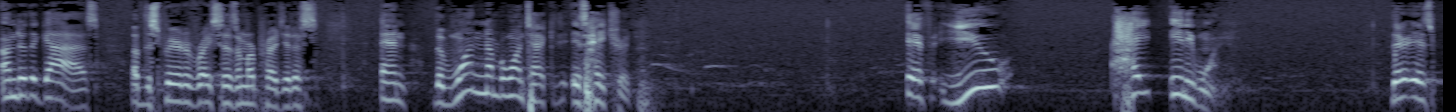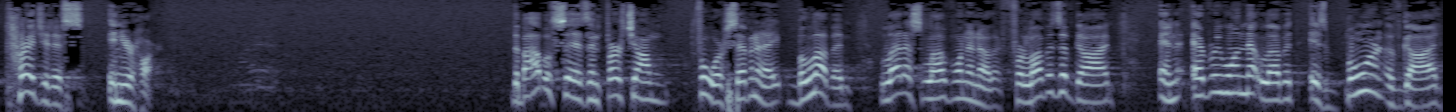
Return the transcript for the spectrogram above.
under the guise of the spirit of racism or prejudice. And the one number one tactic is hatred. If you hate anyone, there is prejudice in your heart. The Bible says in 1 John 4 7 and 8, Beloved, let us love one another, for love is of God, and everyone that loveth is born of God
